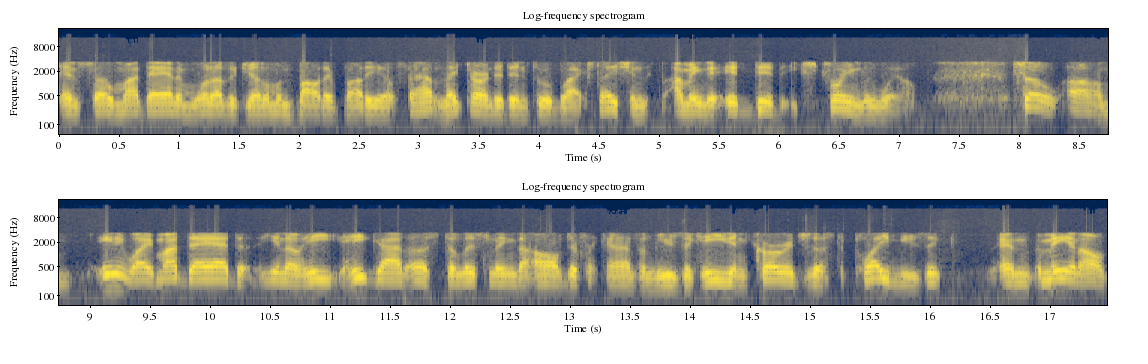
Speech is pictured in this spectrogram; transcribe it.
and so my dad and one other gentleman bought everybody else out, and they turned it into a black station. I mean, it, it did extremely well. So um, anyway, my dad, you know, he he got us to listening to all different kinds of music. He encouraged us to play music, and me and all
